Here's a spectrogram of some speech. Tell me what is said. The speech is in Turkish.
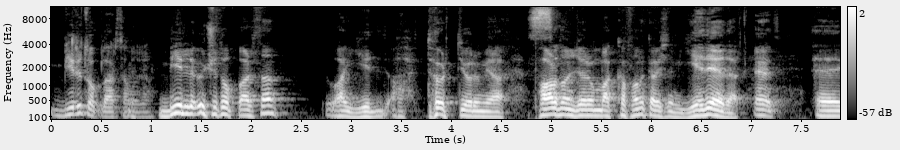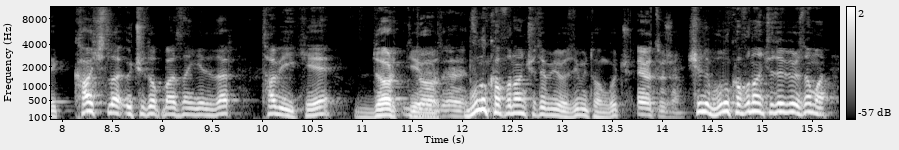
Biri toplarsam hocam. 1 ile 3'ü toplarsan vay 7 ah 4 diyorum ya. Pardon canım bak kafanı karıştırdım. 7 eder. Evet. Ee, kaçla 3'ü toplarsan 7 eder? Tabii ki 4 diyebiliriz. Dört, evet. Bunu kafadan çözebiliyoruz değil mi Tonguç? Evet hocam. Şimdi bunu kafadan çözebiliyoruz ama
